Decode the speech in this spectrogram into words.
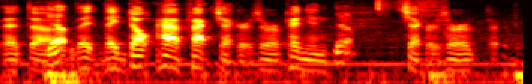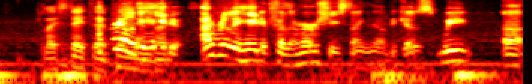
That uh, Yep. they they don't have fact checkers or opinion Yeah. checkers or or they state the I really hate it. I really hate it for the Hershey's thing though, because we uh,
